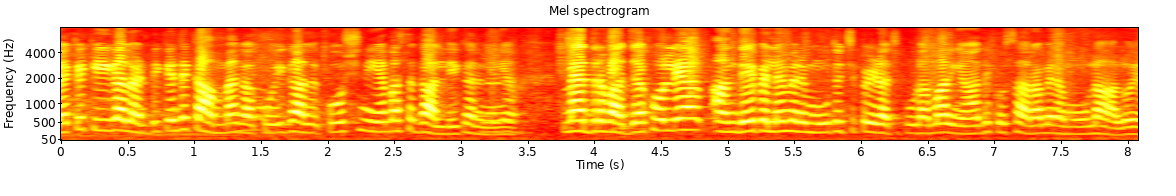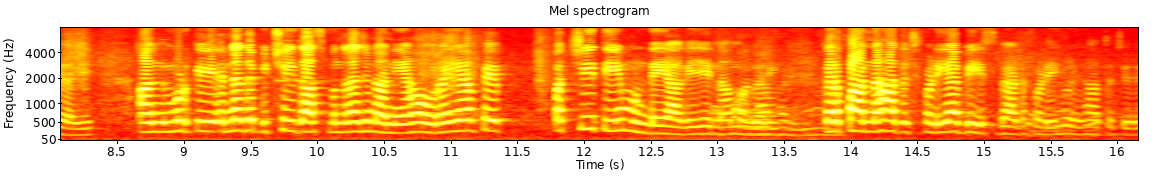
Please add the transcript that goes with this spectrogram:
ਮੈਂ ਕਿਹਾ ਕੀ ਗੱਲ ਆਂਟੀ? ਕਹਿੰਦੇ ਕੰਮ ਹੈਗਾ ਕੋਈ ਗੱਲ ਕੁਛ ਨਹੀਂ ਹੈ ਬਸ ਗੱਲ ਹੀ ਕਰਨੀ ਆ। ਮੈਂ ਦਰਵਾਜ਼ਾ ਖੋਲਿਆ ਆਂਦੇ ਪਹਿਲੇ ਮੇਰੇ ਮੂੰਹ ਤੇ ਚਪੇੜਾ ਚਪੂੜਾ ਮਾਰੀਆਂ ਆਹ ਦੇਖੋ ਸਾਰਾ ਮੇਰਾ ਮੂੰਹ ਲਾਲ ਹੋਇਆ ਜੀ। ਆਂ ਮੁੜ ਕੇ ਇਹਨਾਂ ਦੇ ਪਿੱਛੇ ਹੀ 10 15 ਜਨਾਨੀਆਂ ਹੋ ਰਹੀਆਂ ਫਿਰ 25 30 ਮੁੰਡੇ ਆ ਗਏ ਜੀ ਇਹਨਾਂ ਮਗਰ ਹੀ। ਕਿਰਪਾਨਾਂ ਹੱਥ 'ਚ ਫੜੀਆ ਬੇਸ ਬੈਟ ਫੜੇ ਹੋਏ ਹੱਥ 'ਚ।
